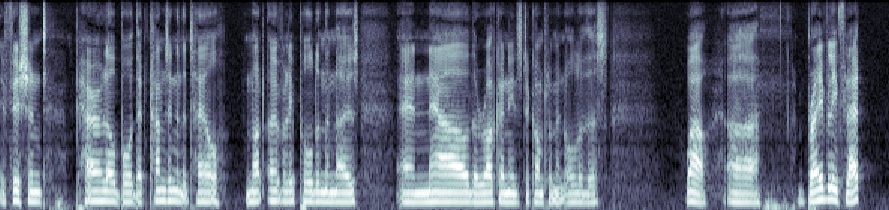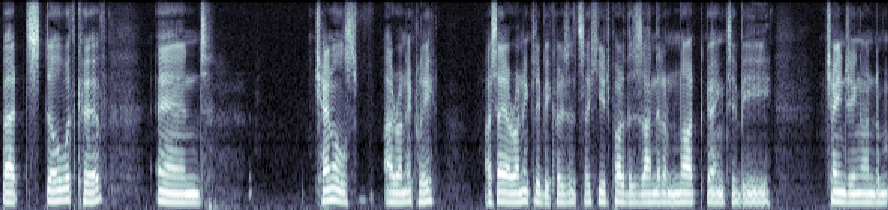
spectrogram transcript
efficient, parallel board that comes in in the tail, not overly pulled in the nose, and now the rocker needs to complement all of this. Wow, uh, bravely flat, but still with curve, and channels. Ironically, I say ironically because it's a huge part of the design that I'm not going to be changing on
